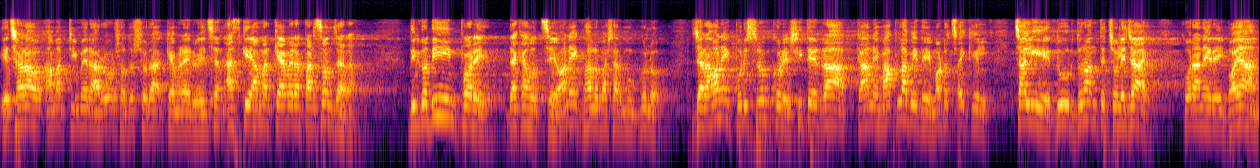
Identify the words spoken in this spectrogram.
এছাড়াও আমার টিমের আরও সদস্যরা ক্যামেরায় রয়েছেন। আজকে আমার ক্যামেরা পার্সন যারা, দীর্ঘদিন পরে দেখা হচ্ছে অনেক ভালোবাসার মুখগুলো। যারা অনেক পরিশ্রম করে শীতের রাত, কানে মাপলা বেঁধে মোটরসাইকেল চালিয়ে দূর দূরান্তে চলে যায়। কোরআনের এই বয়ান,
